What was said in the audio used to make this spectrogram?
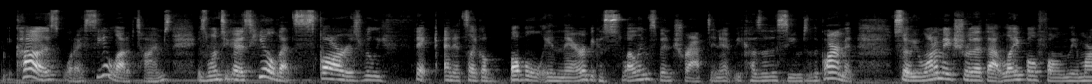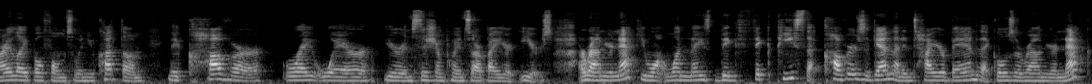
Because what I see a lot of times is once you guys heal, that scar is really thick and it's like a bubble in there because swelling's been trapped in it because of the seams of the garment. So you want to make sure that that lipofoam, the Amare lipofoams, when you cut them, they cover right where your incision points are by your ears. Around your neck, you want one nice big thick piece that covers again that entire band that goes around your neck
